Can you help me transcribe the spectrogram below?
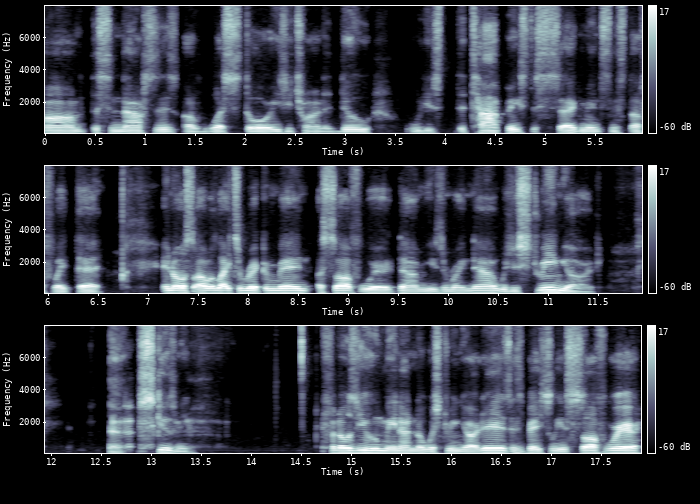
um, the synopsis of what stories you're trying to do, just the topics, the segments, and stuff like that. And also, I would like to recommend a software that I'm using right now, which is StreamYard. Excuse me. For those of you who may not know what StreamYard is, it's basically a software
